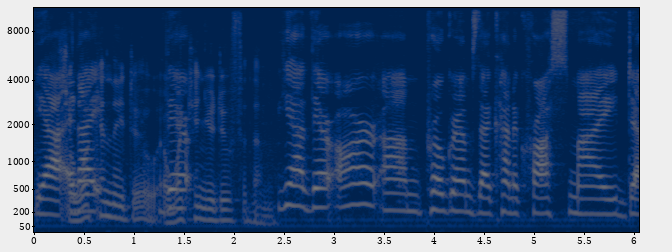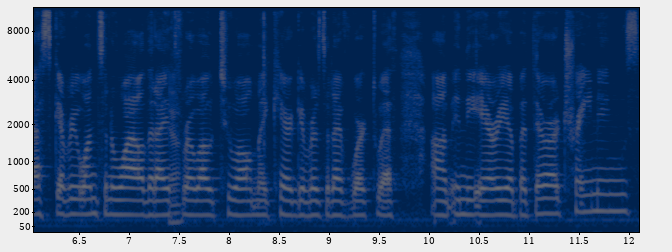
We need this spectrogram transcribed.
Yeah, So and what I- can they do? And there- what can you do for them? Yeah, there are um, programs that kind of cross my desk every once in a while that I Yeah. throw out to all my caregivers that I've worked with um, in the area. But there are trainings.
